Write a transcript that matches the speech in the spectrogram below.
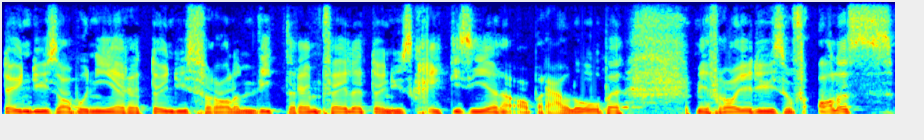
Tönt uns abonnieren, tönt uns vor allem weiterempfehlen, tönt uns kritisieren, aber auch loben. Wir freuen uns auf alles.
